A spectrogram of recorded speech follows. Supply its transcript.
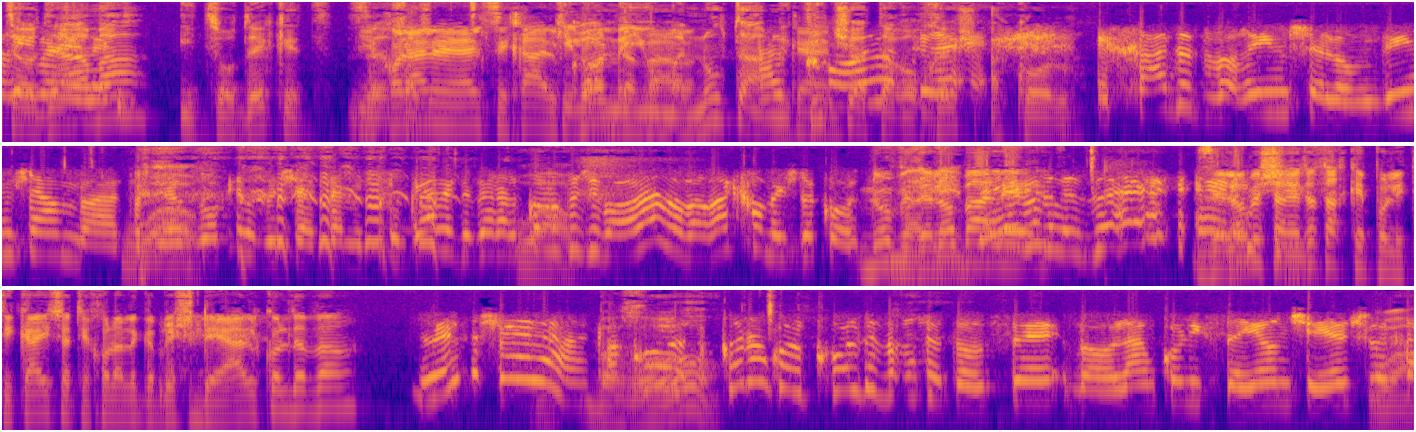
אתה יודע. מה? היא צודקת. זה יכולה לנהל שיחה על כאילו כל דבר. המיומנות על האמיתית שאתה רוכש, תראה, הכל. אחד הדברים שלומדים שם בתוכניות. בוקר זה שאתה מסוגל לדבר על כל. נושא שבעולם, אבל רק חמש דקות. נו, וזה לא מדהים. בא ל... מעבר לזה, זה. לא משרת אותך כפוליטיקאי שאת יכולה לגבש דעה על כל דבר? לאיזה שאלה? ברור. הכל- קודם כל, כל דבר שאתה עושה בעולם, כל ניסיון שיש לך.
